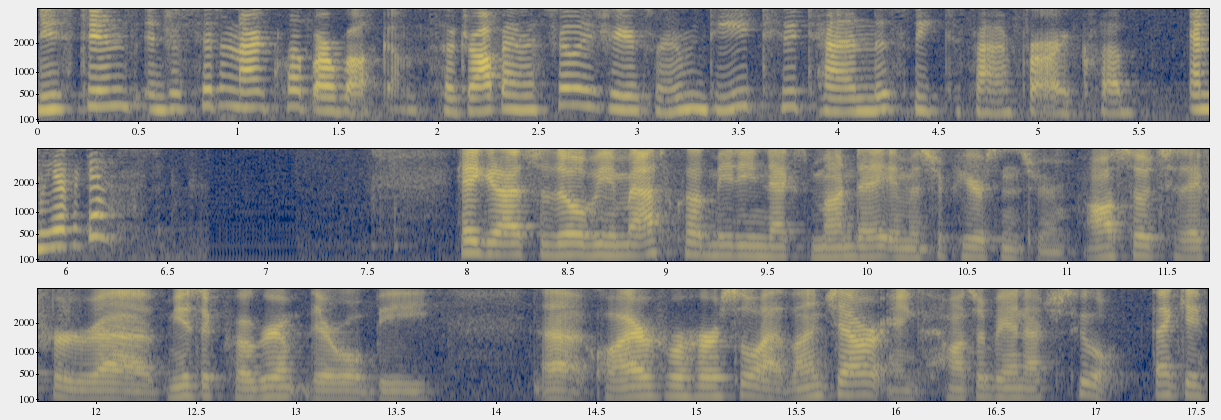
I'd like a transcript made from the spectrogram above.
New students interested in art club are welcome, so drop by Mr. Legier's room D210 this week to sign up for art club. And we have a guest. Hey guys, so there will be a math club meeting next Monday in Mr. Pearson's room. Also today for uh, music program, there will be uh, choir rehearsal at lunch hour and concert band after school. Thank you.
